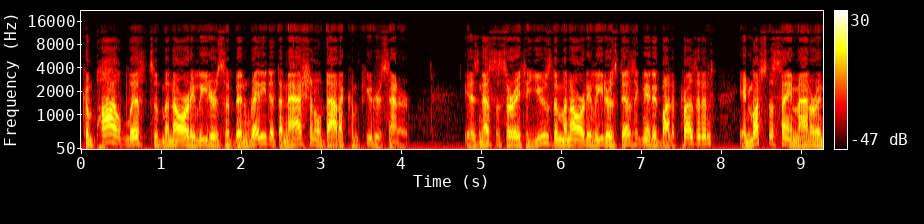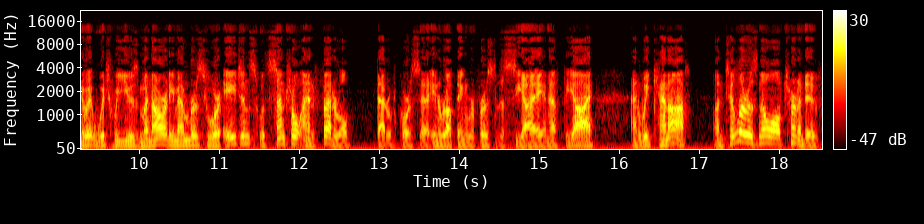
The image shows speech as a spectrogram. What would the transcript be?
Compiled lists of minority leaders have been readied at the National Data Computer Center. It is necessary to use the minority leaders designated by the President in much the same manner in which we use minority members who are agents with central and federal, that of course uh, interrupting refers to the CIA and FBI, and we cannot, until there is no alternative,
